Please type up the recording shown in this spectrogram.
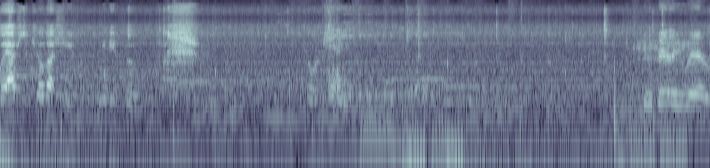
I have to kill that sheep. We need food. Kill the sheep. You're very rare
